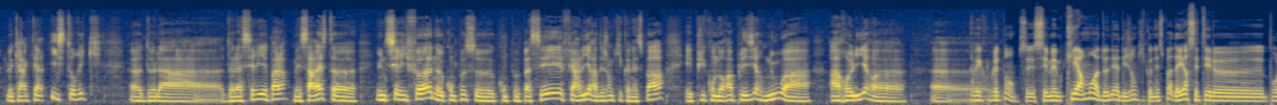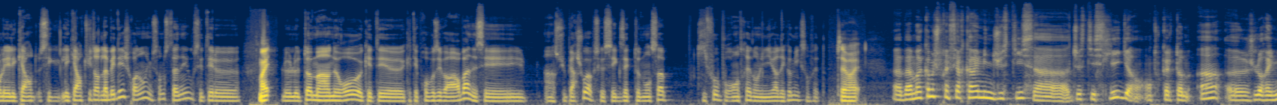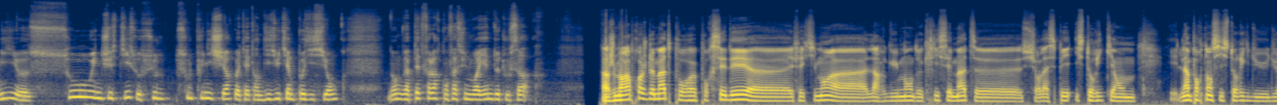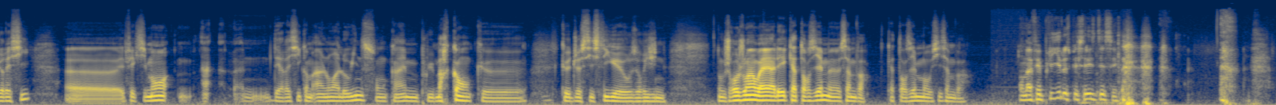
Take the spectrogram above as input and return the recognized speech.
le caractère historique de la de la série est pas là, mais ça reste euh, une série fun euh, qu'on peut se qu'on peut passer, faire lire à des gens qui connaissent pas, et puis qu'on aura plaisir nous à, à relire. euh, euh, Ah mais complètement, c'est c'est même clairement à donner à des gens qui connaissent pas. D'ailleurs, c'était le pour les, les, 40 c'est les 48 heures de la BD, je crois, non Il me semble cette année, ou c'était le, Ouais. le le tome à 1 euro qui était euh, qui était proposé par Urban, et c'est un super choix parce que c'est exactement ça qu'il faut pour rentrer dans l'univers des comics en fait. C'est vrai. Euh, bah, moi, comme je préfère quand même Injustice à Justice League, en tout cas le tome 1, euh, je l'aurais mis euh, sous Injustice ou sous, le- sous Punisher, peut-être en 18ème position. Donc, va peut-être falloir qu'on fasse une moyenne de tout ça. Alors je me rapproche de Matt pour, pour céder effectivement à l'argument de Chris et Matt sur l'aspect historique et, l'importance historique du, du récit. Effectivement, des récits comme Un long Halloween sont quand même plus marquants que, que Justice League aux origines. Donc je rejoins, ouais, allez, 14e, euh, ça me va. 14e, moi aussi, ça me va. on a fait plier le spécialiste DC.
